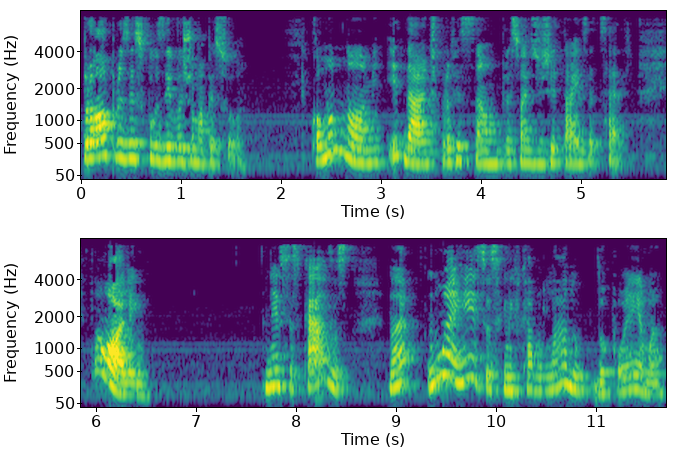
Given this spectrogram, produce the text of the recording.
próprios e exclusivos de uma pessoa como nome, idade, profissão, impressões digitais, etc. Então, olhem, nesses casos, né, não é esse o significado lá do, do poema.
